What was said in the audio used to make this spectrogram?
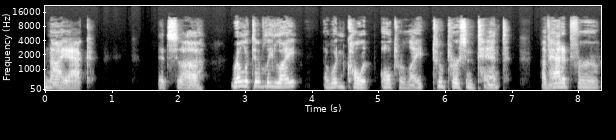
Niak. It's uh, relatively light. I wouldn't call it ultra light, two person tent. I've had it for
